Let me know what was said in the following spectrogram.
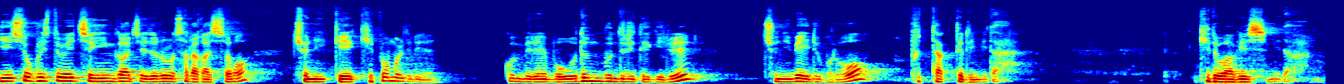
예수 그리스도의 증인과 제대로 살아가서 주님께 기쁨을 드리는 꿈미래 모든 분들이 되기를 주님의 이름으로 부탁드립니다. 기도하겠습니다.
